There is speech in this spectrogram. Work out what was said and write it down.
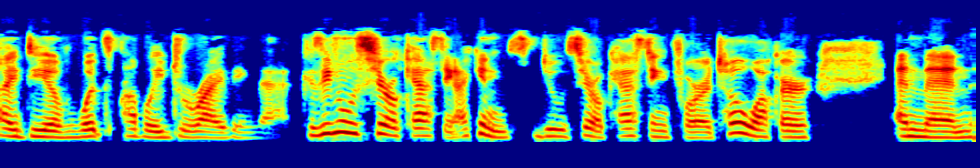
idea of what's probably driving that. Because even with serial casting, I can do serial casting for a toe walker, and then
